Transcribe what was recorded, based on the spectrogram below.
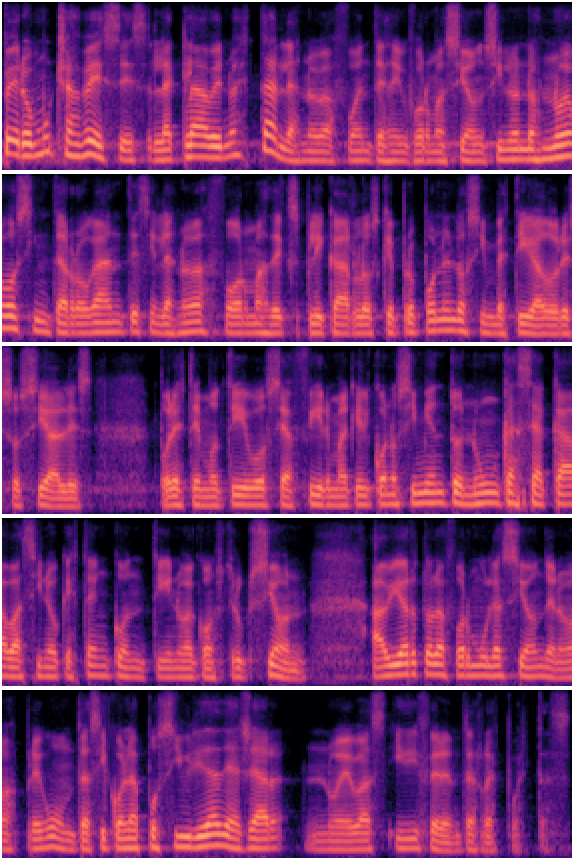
Pero muchas veces la clave no está en las nuevas fuentes de información, sino en los nuevos interrogantes y en las nuevas formas de explicarlos que proponen los investigadores sociales. Por este motivo se afirma que el conocimiento nunca se acaba, sino que está en continua construcción, abierto a la formulación de nuevas preguntas y con la posibilidad de hallar nuevas y diferentes respuestas.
